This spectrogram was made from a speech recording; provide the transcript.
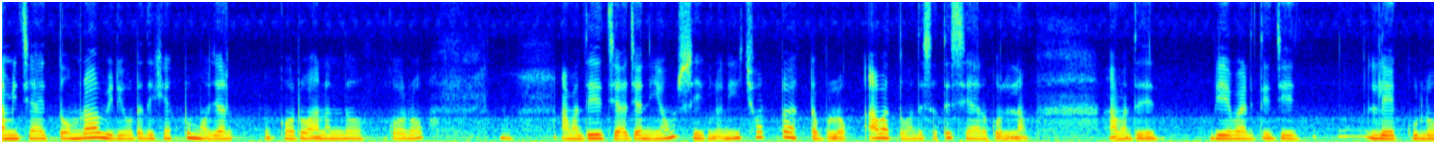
আমি চাই তোমরাও ভিডিওটা দেখে একটু মজা করো, আনন্দ করো। আমাদের যা যা নিয়ম সেগুলো নিয়ে ছোট্ট একটা ব্লগ আবার তোমাদের সাথে শেয়ার করলাম। আমাদের বিয়েবাড়িতে যে লেকগুলো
